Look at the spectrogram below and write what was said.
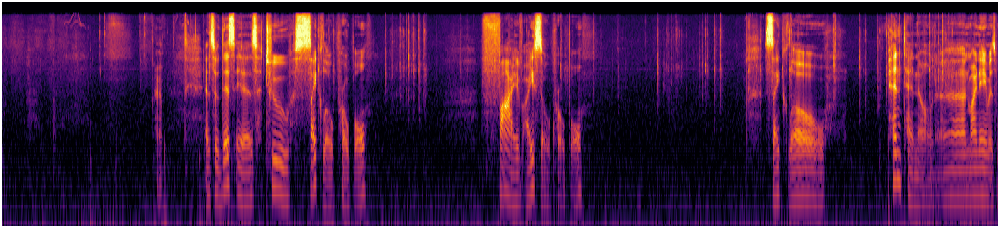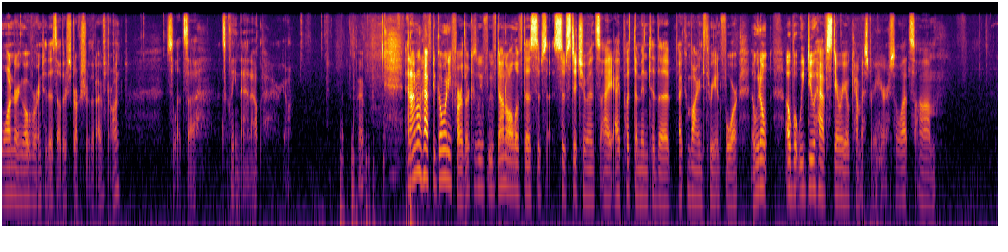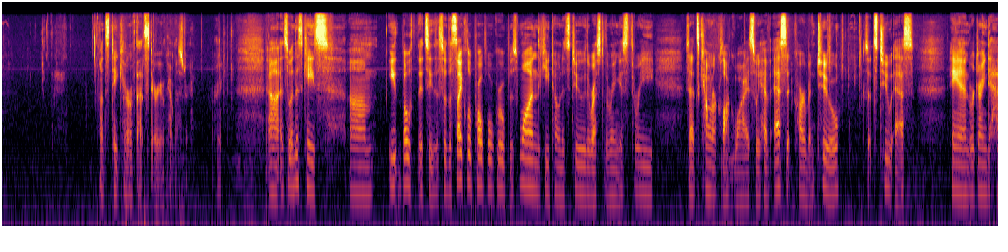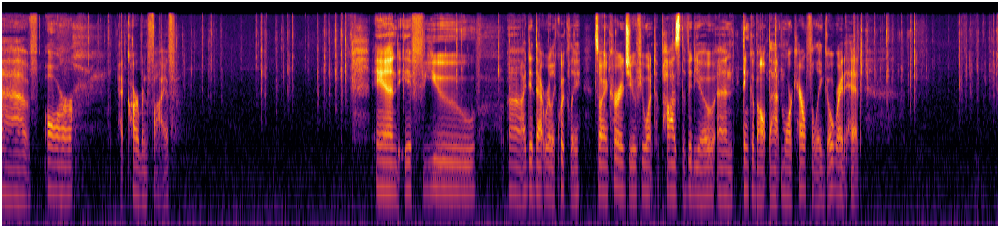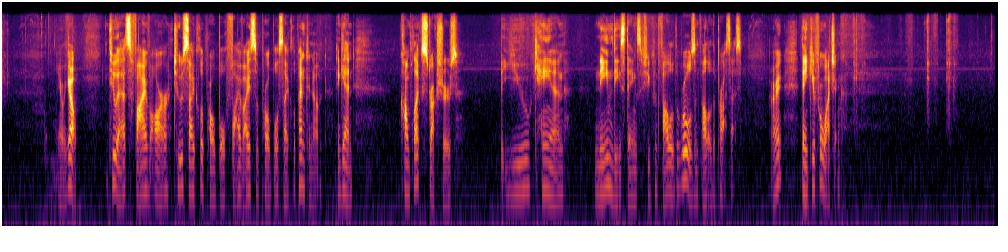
Okay. And so this is 2-cyclopropyl, 5-isopropyl, cyclopentanone, and my name is wandering over into this other structure that I've drawn. So let's uh, let's clean that up. There we go. Okay. And I don't have to go any further because we've we've done all of the substituents. I, I put them into the I combined three and four, and we don't. Oh, but we do have stereochemistry here. So let's um let's take care of that stereochemistry. Right. Uh, and so in this case, um, both it's either so the cyclopropyl group is one, the ketone is two, the rest of the ring is three. So that's counterclockwise. So we have S at carbon two, so it's two S, and we're going to have R at carbon five. And if you, uh, I did that really quickly, so I encourage you if you want to pause the video and think about that more carefully, go right ahead. There we go. 2S, 5R, 2-cyclopropyl, 5-isopropyl cyclopentanone. Again, complex structures, but you can name these things if you can follow the rules and follow the process. All right, thank you for watching.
